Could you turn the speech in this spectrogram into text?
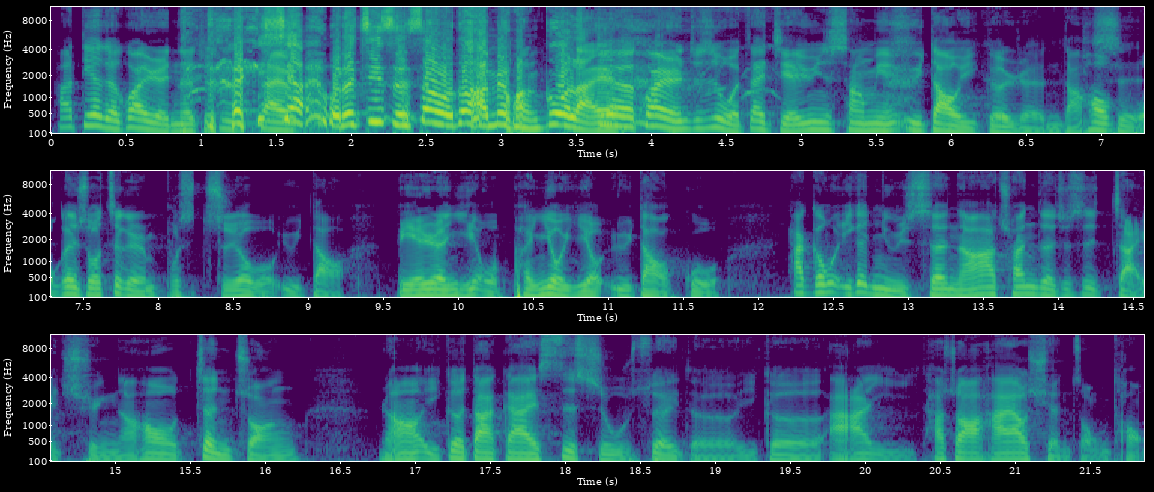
他第二个怪人呢，就是等一在 下，我的精神上我都还没缓过来第。二个怪人就是我在捷运上面遇到一个人，然后我跟你说，这个人不是只有我遇到，别人也我朋友也有遇到过。他跟我一个女生，然后她穿的就是窄裙，然后正装，然后一个大概四十五岁的一个阿姨，她说她要选总统，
